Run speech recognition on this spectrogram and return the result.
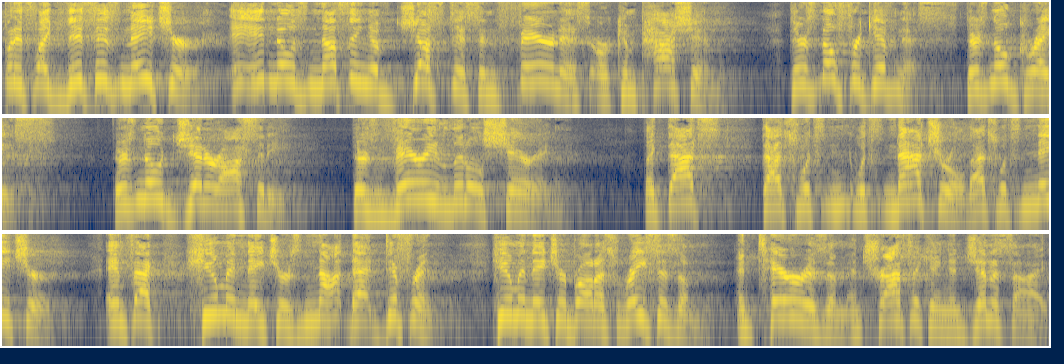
but it's like this is nature. It, it knows nothing of justice and fairness or compassion. There's no forgiveness. There's no grace. There's no generosity. There's very little sharing. Like that's, that's what's, what's natural. That's what's nature. In fact, human nature is not that different. Human nature brought us racism and terrorism and trafficking and genocide.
